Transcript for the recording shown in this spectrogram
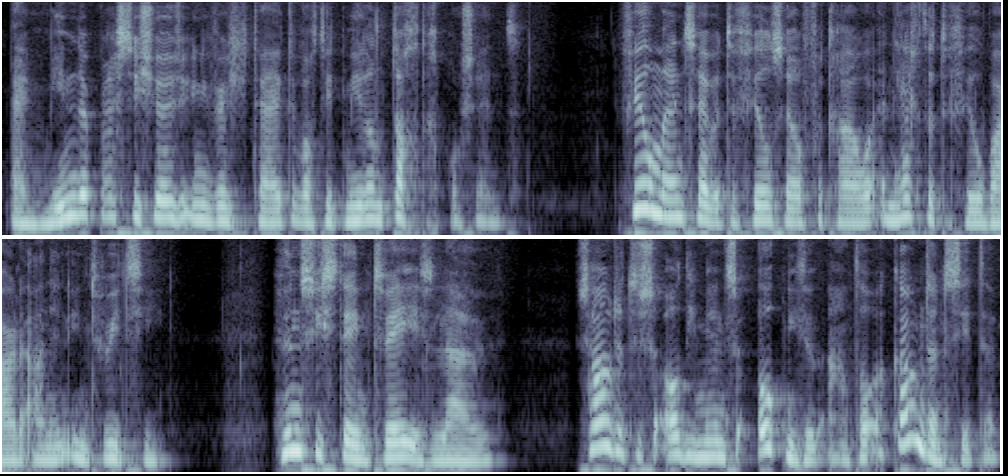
Bij minder prestigieuze universiteiten was dit meer dan 80%. Veel mensen hebben te veel zelfvertrouwen en hechten te veel waarde aan hun intuïtie. Hun systeem 2 is lui. Zouden tussen al die mensen ook niet een aantal accountants zitten?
